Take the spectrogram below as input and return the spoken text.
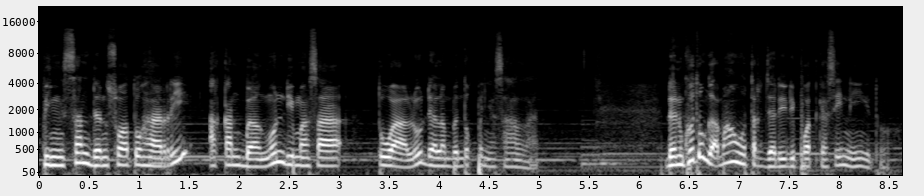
Pingsan dan suatu hari akan bangun di masa tua lu dalam bentuk penyesalan. Dan gue tuh gak mau terjadi di podcast ini gitu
